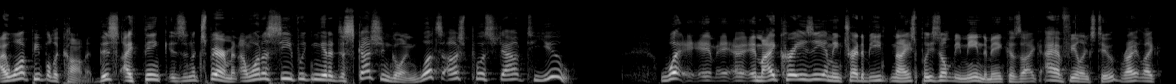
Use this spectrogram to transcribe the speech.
I want people to comment. This, I think, is an experiment. I want to see if we can get a discussion going. What's us pushed out to you? What am, am I crazy? I mean, try to be nice. Please don't be mean to me because like I have feelings too, right? Like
